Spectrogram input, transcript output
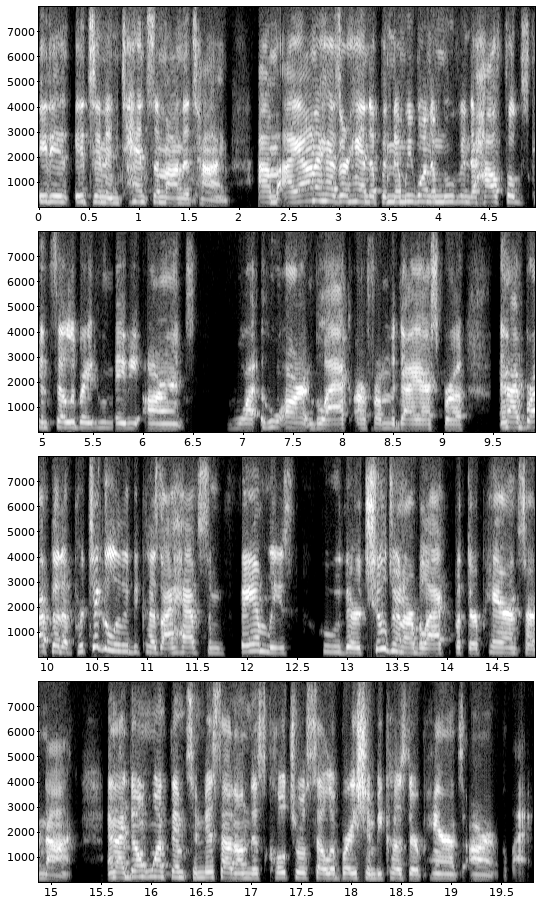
it is it's an intense amount of time. Um, Ayana has her hand up, and then we want to move into how folks can celebrate who maybe aren't what who aren't black or from the diaspora. And I brought that up particularly because I have some families who their children are black, but their parents are not. And I don't want them to miss out on this cultural celebration because their parents aren't black.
